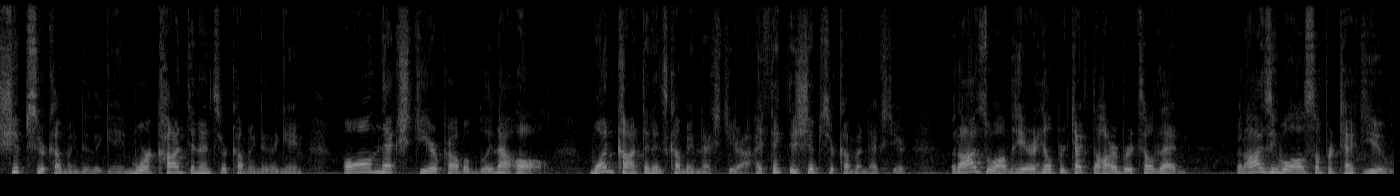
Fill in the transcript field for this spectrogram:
Ships are coming to the game. More continents are coming to the game. All next year, probably. Not all. One continent's coming next year. I think the ships are coming next year. But Oswald here, he'll protect the harbor till then. But Ozzy will also protect you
